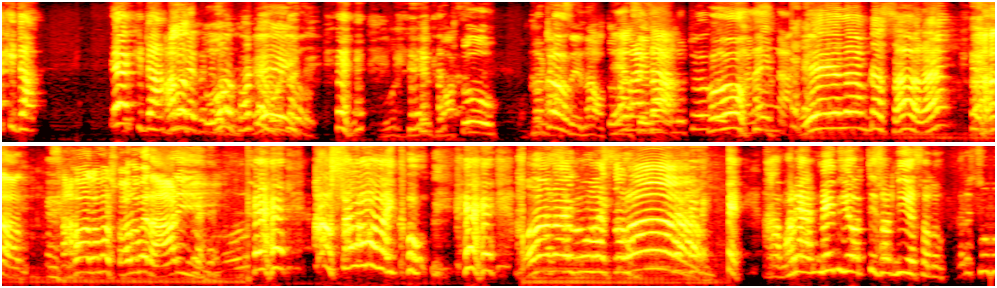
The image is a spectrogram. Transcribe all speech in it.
একটা একটা ঘটো ঘটো আমার শরমের আড়ি। আসসালামু আলাইকুম। ওয়ালাইকুম আসসালাম। আমার এমনি বিয়ে করতে নিয়ে চলো। আরে চুপ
